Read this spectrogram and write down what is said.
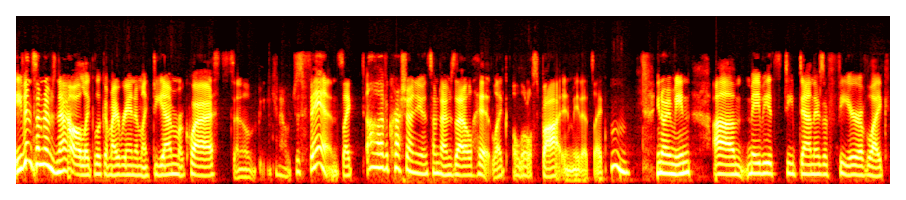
even sometimes now I'll like look at my random like DM requests and it'll be, you know, just fans like, oh, I have a crush on you. And sometimes that'll hit like a little spot in me that's like, hmm, you know what I mean? Um, maybe it's deep down there's a fear of like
